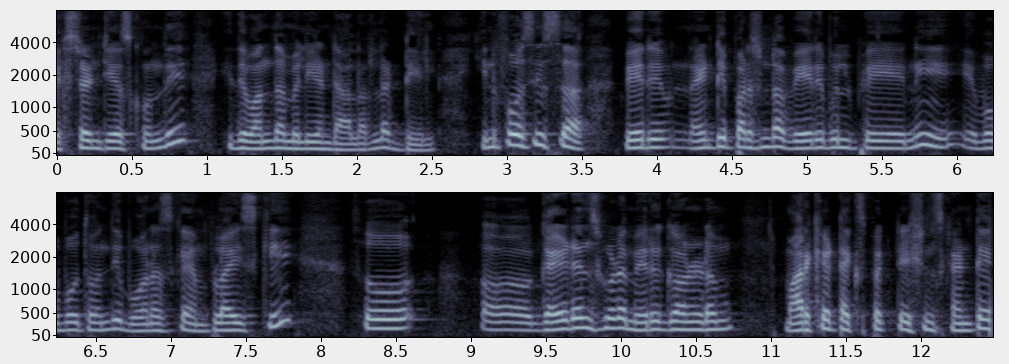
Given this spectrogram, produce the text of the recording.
ఎక్స్టెండ్ చేసుకుంది. ఇది వంద మిలియన్ డాలర్ల డీల్. ఇన్ఫోసిస్ వేరి నైంటీ పర్సెంట్ ఆఫ్ వేరియబుల్ పేని ఇవ్వబోతోంది బోనస్గా ఎంప్లాయీస్కి. సో గైడెన్స్ కూడా మెరుగ్గా ఉండడం మార్కెట్ ఎక్స్పెక్టేషన్స్ కంటే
